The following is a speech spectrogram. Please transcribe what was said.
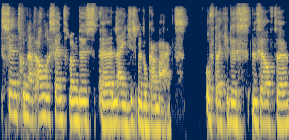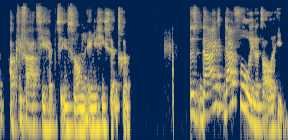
centrum naar het andere centrum dus uh, lijntjes met elkaar maakt. Of dat je dus eenzelfde activatie hebt in zo'n mhm. energiecentrum. Dus daar, daar voel je het al in.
